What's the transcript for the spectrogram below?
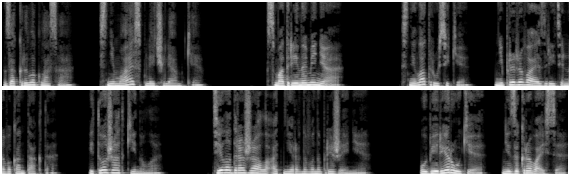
закрыла глаза, снимая с плеч лямки. «Смотри на меня!» Сняла трусики, не прерывая зрительного контакта, и тоже откинула, Тело дрожало от нервного напряжения. «Убери руки! Не закрывайся!»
